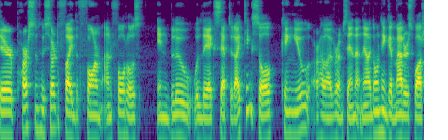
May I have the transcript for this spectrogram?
their person who certified the form and photos in blue, will they accept it? I think so, King Yu, or however I'm saying that now. I don't think it matters what.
